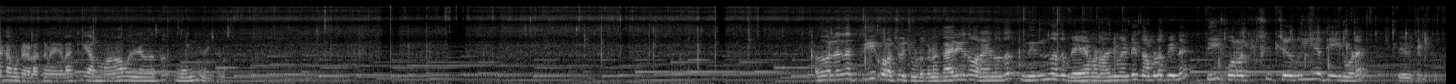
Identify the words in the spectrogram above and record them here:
നന്നായിട്ട് അങ്ങോട്ട് ഇളക്കണം. ഇളക്കി ആ മാവ് ഇതിനകത്ത് മുങ്ങി നിൽക്കണം. അതുപോലെ തന്നെ തീ കുറച്ച് വെച്ച് കൊടുക്കണം. കാര്യം എന്ന് പറയുന്നത് നിന്നത് വേവണം. അതിന് വേണ്ടി നമ്മൾ പിന്നെ തീ കുറച്ച് ചെറിയ തീയിലൂടെ വേവിച്ചെടുക്കും.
